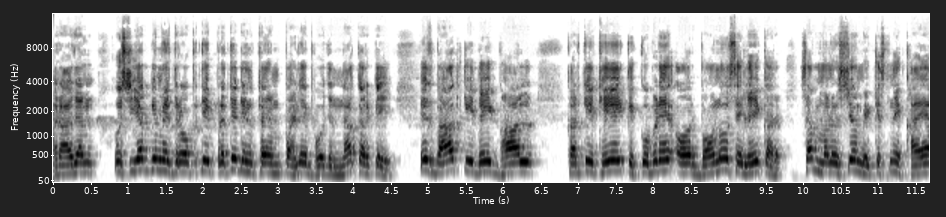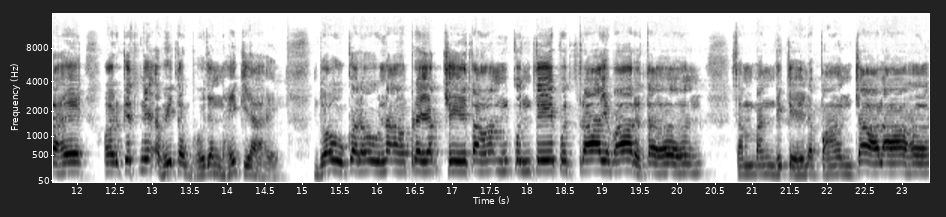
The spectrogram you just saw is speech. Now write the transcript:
राजन, उस यज्ञ में द्रौपदी प्रतिदिन स्वयं पहले भोजन न करके इस बात की देखभाल करती थी कि कुबड़े और बौनों से लेकर सब मनुष्यों में किसने खाया है और किसने अभी तक भोजन नहीं किया है। द्वौ करौ न प्रयक्षेताम कुंते पुत्राय भारत। संबंधिके न पांचाला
